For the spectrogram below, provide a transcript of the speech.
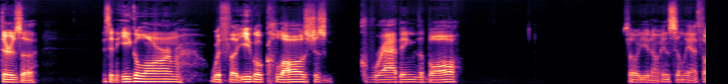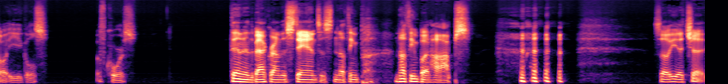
there's a it's an eagle arm with the eagle claws just grabbing the ball. So you know, instantly I thought eagles, of course. Then in the background, the stands is nothing, nothing but hops. so yeah, check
